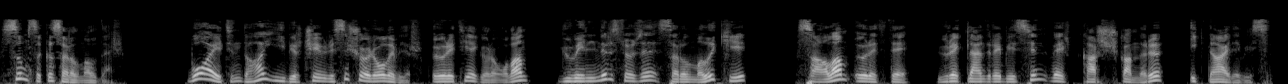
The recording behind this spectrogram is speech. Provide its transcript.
sımsıkı sarılmalı der. Bu ayetin daha iyi bir çevirisi şöyle olabilir. Öğretiye göre olan güvenilir söze sarılmalı ki sağlam öğretide yüreklendirebilsin ve karşı çıkanları ikna edebilsin.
